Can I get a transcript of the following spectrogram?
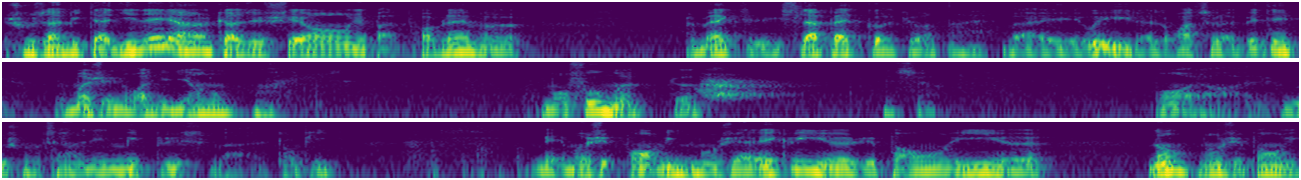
je vous invite à dîner, hein, le cas échéant, il n'y a pas de problème. Le mec, il se la pète, quoi, tu vois. Bah oui, il a le droit de se la péter. Mais moi, j'ai le droit de lui dire non. Je m'en fous, moi, tu vois. Bien sûr. Bon, alors, je me fais un ennemi de plus, bah tant pis. Mais moi, j'ai pas envie de manger avec lui. Euh, j'ai pas envie. Euh, non, non, j'ai pas envie.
